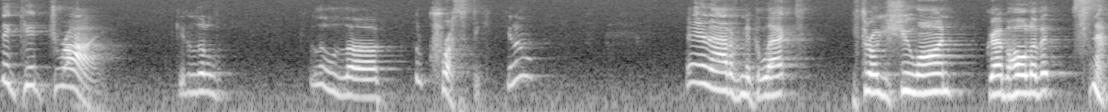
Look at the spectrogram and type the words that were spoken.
They get dry, get a little, a little, uh, little crusty, you know. And out of neglect, you throw your shoe on, grab a hold of it, snap.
